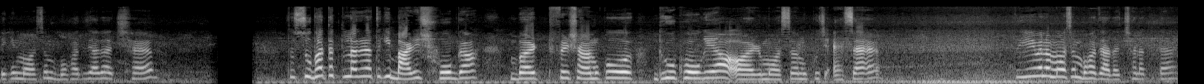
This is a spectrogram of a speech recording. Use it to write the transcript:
लेकिन मौसम बहुत ज़्यादा अच्छा है। तो सुबह तक तो लग रहा था कि बारिश होगा बट फिर शाम को धूप हो गया और मौसम कुछ ऐसा है। तो ये वाला मौसम बहुत ज़्यादा अच्छा लगता है।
